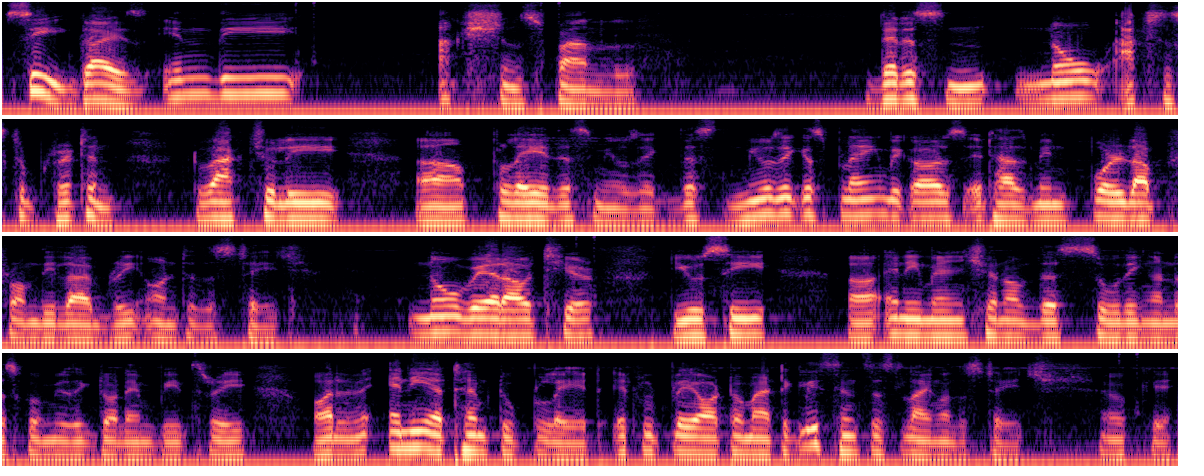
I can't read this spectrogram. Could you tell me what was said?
see guys in the actions panel there is no action script written to actually uh, play this music. This music is playing because it has been pulled up from the library onto the stage nowhere out here. Do you see uh, any mention of this soothing underscore music.mp3 or any attempt to play it? It will play automatically since it's lying on the stage. Okay.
